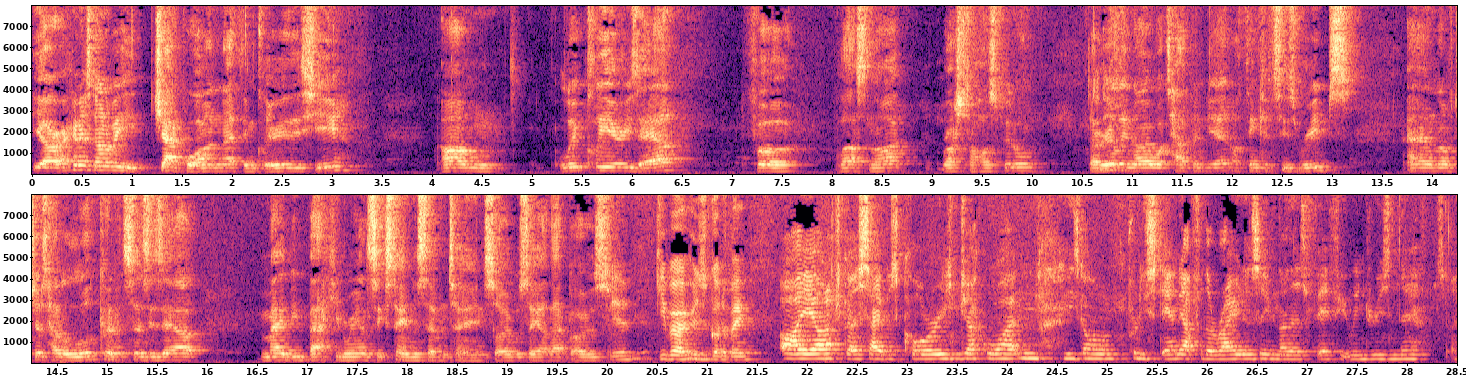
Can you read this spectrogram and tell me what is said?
Yeah, I reckon it's going to be Jack Wighton and Nathan Cleary this year. Um, Luke Cleary's out for last night, rushed to hospital. Don't really know what's happened yet. I think it's his ribs. And I've just had a look and it says he's out maybe back in round 16 to 17. So we'll see how that goes. Yeah, Gibbo, who's it got to be? Oh, yeah, I have to go Sabres Corey, Jack Wighton, and he's going pretty standout for the Raiders, even though there's a fair few injuries in there. So.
